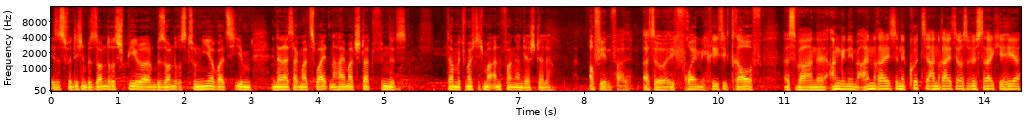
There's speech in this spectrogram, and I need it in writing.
ist es für dich ein besonderes Spiel oder ein besonderes Turnier, weil es hier in deiner, sag mal, zweiten Heimat stattfindet? Damit möchte ich mal anfangen an der Stelle. Auf jeden Fall. Also ich freue mich riesig drauf. Es war eine angenehme Anreise, eine kurze Anreise aus Österreich hierher.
